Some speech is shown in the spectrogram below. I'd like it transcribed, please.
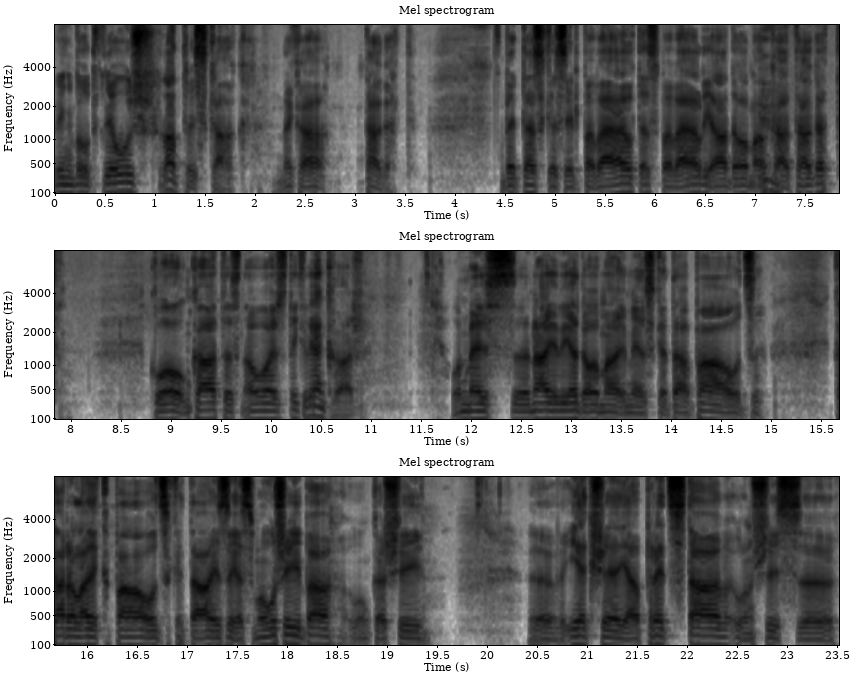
viņi būtu kļuvuši latviskāki nekā tagad. Bet tas, kas ir pa vēlu, tas pa vēlu jādomā kā tagad, ko un kā tas nav vairs tik vienkārši. Un mēs eh, naivi iedomājamies, ka tā paudze, kara laika paudze, ka tā aizies mūžībā un ka šī eh, iekšējā pretstāve un šis 9.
